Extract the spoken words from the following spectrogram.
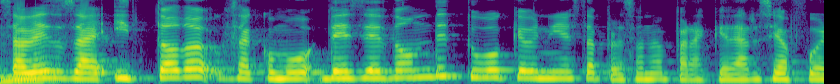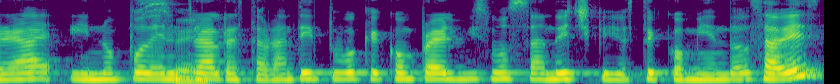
¿Sabes? O sea, y todo, o sea, como desde dónde tuvo que venir esta persona para quedarse afuera y no poder Sí. entrar al restaurante y tuvo que comprar el mismo sándwich que yo estoy comiendo, ¿sabes?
